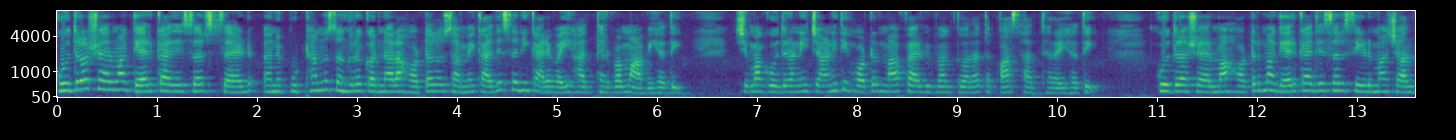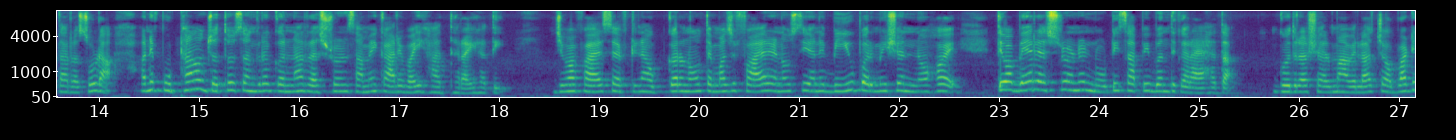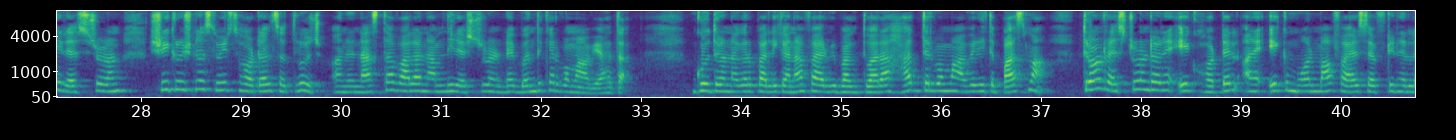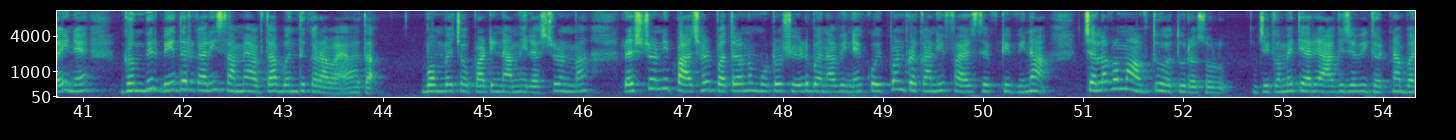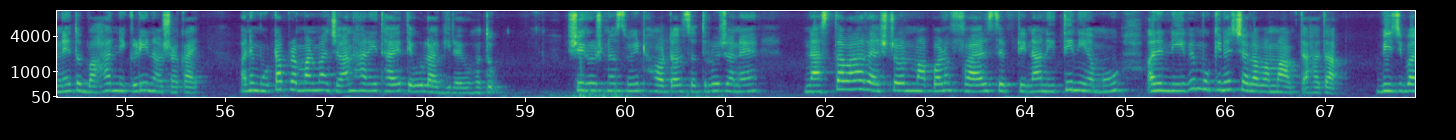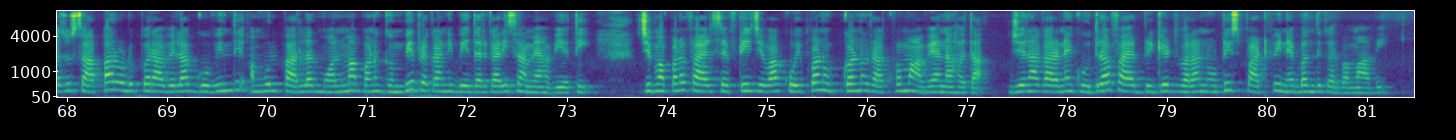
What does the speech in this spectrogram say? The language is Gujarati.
ગોધરા શહેરમાં ગેરકાયદેસર શેડ અને પુઠ્ઠાનો સંગ્રહ કરનારા હોટલો સામે કાયદેસરની કાર્યવાહી હાથ ધરવામાં આવી હતી, જેમાં ગોધરાની જાણીતી હોટલમાં ફાયર વિભાગ દ્વારા તપાસ હાથ ધરાઈ હતી. ગોધરા શહેરમાં હોટલમાં ગેરકાયદેસર શેડમાં ચાલતા રસોડા અને પુઠ્ઠાનો જથ્થો સંગ્રહ કરનાર રેસ્ટોરન્ટ સામે કાર્યવાહી હાથ ધરાઈ હતી, જેમાં ફાયર સેફટીના ઉપકરણો તેમજ ફાયર એનઓસી અને બીયુ પરમિશન ન હોય તેવા બે રેસ્ટોરન્ટને નોટિસ આપી બંધ કરાયા હતા. ગોધરા શહેરમાં આવેલા Chowpatty restaurant Shri Krishna sweets hotel Satluj અને નાસ્તાવાલા નામની રેસ્ટોરન્ટને બંધ કરવામાં આવ્યા હતા. ગોધરા નગરપાલિકાના ફાયર વિભાગ દ્વારા હાથ ધરવામાં આવેલી તપાસમાં ત્રણ રેસ્ટોરન્ટ અને એક હોટેલ અને એક મોલમાં ફાયર સેફટીને લઈને ગંભીર બેદરકારી સામે આવતા બંધ કરાવાયા હતા. બોમ્બે ચોપાટી નામની રેસ્ટોરન્ટમાં રેસ્ટોરન્ટની પાછળ પતરાનો મોટો શેડ બનાવીને કોઈપણ પ્રકારની ફાયર સેફટી વિના ચલાવવામાં આવતું હતું રસોડું, જે ગમે ત્યારે આગ જેવી ઘટના બને તો બહાર નીકળી ન શકાય અને મોટા પ્રમાણમાં જાનહાનિ થાય તેવું લાગી રહ્યું હતું. શ્રી કૃષ્ણ સ્વીટ હોટલ સતલુજ અને નાસ્તાવાળા રેસ્ટોરન્ટમાં પણ ફાયર સેફટીના નીતિ નિયમો અને નેવે મૂકીને ચલાવવામાં આવતા હતા. બીજી બાજુ સાપા રોડ ઉપર આવેલા ગોવિંદી અમૂલ પાર્લર મોલમાં પણ ગંભીર પ્રકારની બેદરકારી સામે આવી હતી, જેમાં પણ ફાયર સેફટી જેવા કોઈપણ ઉપકરણો રાખવામાં આવ્યા ન હતા, જેના કારણે ગોધરા ફાયર બ્રિગેડ દ્વારા નોટિસ પાઠવીને બંધ કરવામાં આવી.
